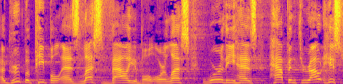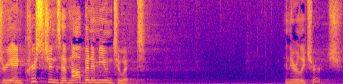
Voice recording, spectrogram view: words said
a group of people as less valuable or less worthy has happened throughout history, and Christians have not been immune to it. In the early church,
